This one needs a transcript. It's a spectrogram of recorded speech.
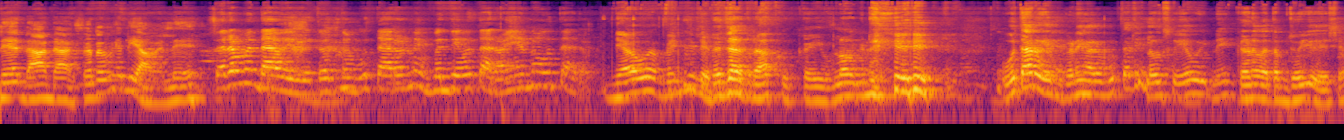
લે ના ના શરમ કેટલી આવે લે. શરમ જ આવે તો તમે ઉતારો નહીં બધે ઉતારો અહીંયા ન ઉતારો. ત્યાં હું મેન્યુઅલી રજા જ રાખું કઈ વ્લોગ નહીં. ઉતારું એમ. ઘણી વાર ઉતારી લઉં છું એવું જ નહીં. ઘણી વાર તમે જોયું હશે.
